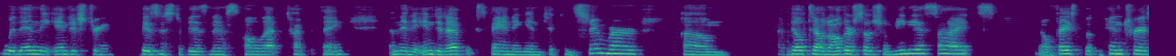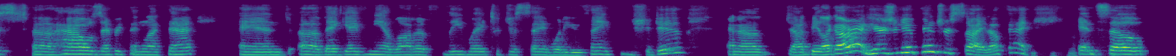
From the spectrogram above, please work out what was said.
within the industry, business to business, all that type of thing. And then it ended up expanding into consumer. Um, I built out all their social media sites, you know, Facebook, Pinterest, uh, Houzz, everything like that. And uh, they gave me a lot of leeway to just say, "What do you think you should do?" And I, I'd be like, "All right, here's your new Pinterest site, okay." and so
